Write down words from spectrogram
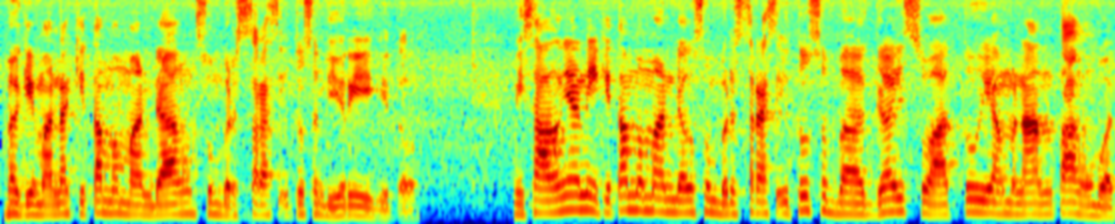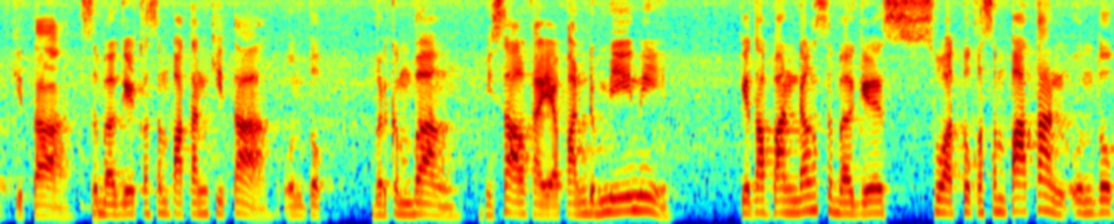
bagaimana kita memandang sumber stres itu sendiri gitu. Misalnya nih kita memandang sumber stres itu sebagai suatu yang menantang buat kita, sebagai kesempatan kita untuk berkembang. Misal kayak pandemi ini, kita pandang sebagai suatu kesempatan untuk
